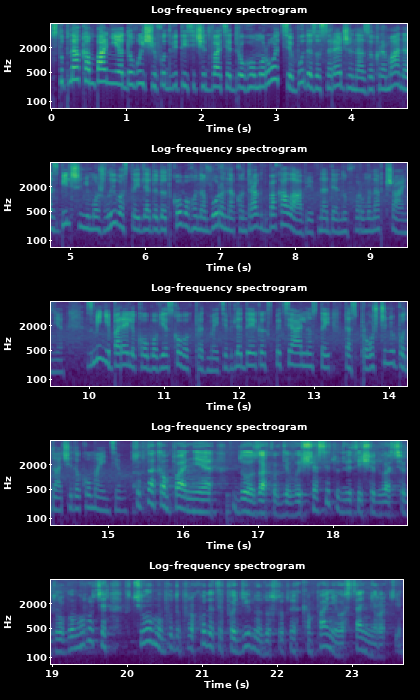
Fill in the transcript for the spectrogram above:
Вступна кампанія до вишів у 2022 році буде зосереджена, зокрема, на збільшенні можливостей для додаткового набору на контракт бакалаврів на денну форму навчання, зміні переліку обов'язкових предметів для деяких спеціальностей та спрощенню подачі документів. Вступна кампанія до закладів вищої освіти у 2022 році в цілому буде проходити подібно до вступних кампаній в останні роки.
